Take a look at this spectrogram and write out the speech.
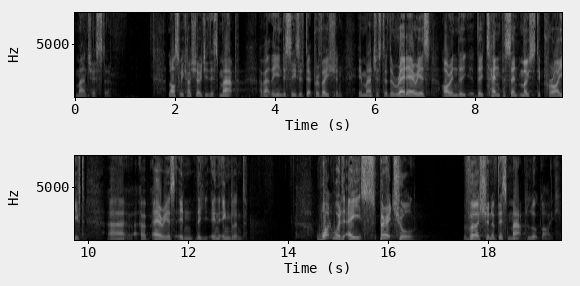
Manchester? Last week I showed you this map about the indices of deprivation in Manchester. The red areas are in the, the 10% most deprived uh, uh, areas in, the, in England. What would a spiritual version of this map look like?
